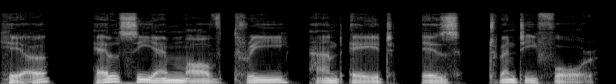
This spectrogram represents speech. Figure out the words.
Here, LCM of 3 and 8 is 24.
